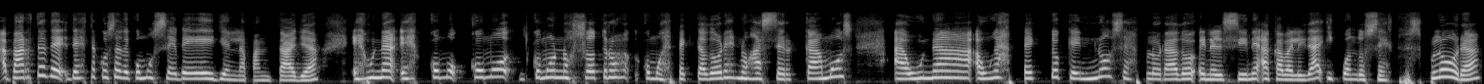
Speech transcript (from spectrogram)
aparte de, de, esta cosa de cómo se ve ella en la pantalla, es, una, es como, como, como nosotros como espectadores nos acercamos a, una, a un aspecto que no se ha explorado en el cine a cabalidad y cuando se explora,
